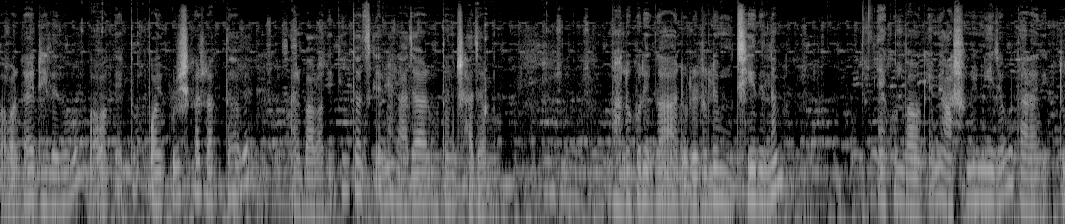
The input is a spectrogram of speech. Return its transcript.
বাবার গায়ে ঢেলে দেবো। বাবাকে একদম পয় পরিষ্কার রাখতে হবে। আর বাবাকে কিন্তু আজকে আমি রাজার মতন সাজাবো। ভালো করে গা ডলে ডলে মুছিয়ে দিলাম। এখন বাবাকে আমি আসনে নিয়ে যাব। তার আগে একটু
